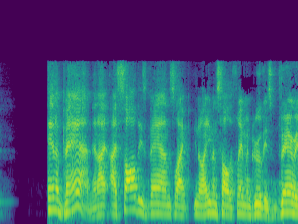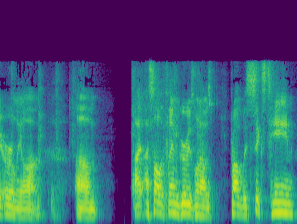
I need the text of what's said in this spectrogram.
in a band. And I, I saw these bands like, you know, I even saw the Flaming Groovies very early on. Um, I, I, saw the Flaming Groovies when I was probably 16.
